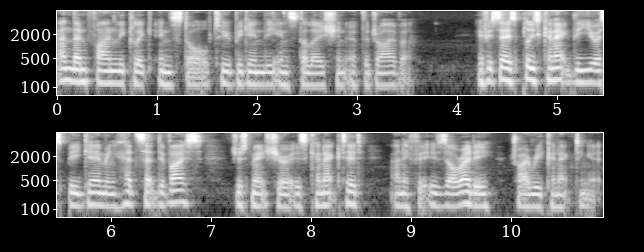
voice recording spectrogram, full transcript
and then finally click install to begin the installation of the driver. If it says please connect the USB gaming headset device, just make sure it is connected and if it is already, try reconnecting it.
